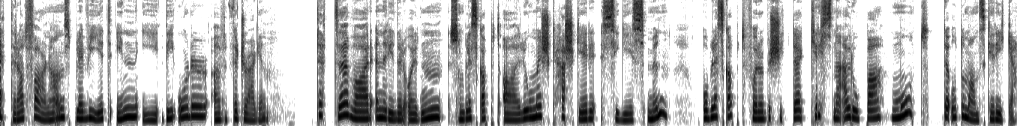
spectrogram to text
etter at faren hans ble viet inn i The Order of the Dragon. Dette var en ridderorden som ble skapt av romersk hersker Sigismund, og ble skapt for å beskytte kristne Europa mot det ottomanske riket.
